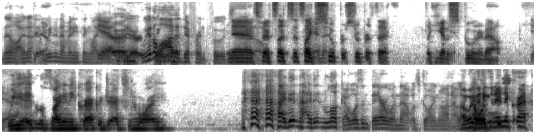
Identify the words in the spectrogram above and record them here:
no, I don't. Yeah. We didn't have anything like Yeah. that. Yeah, We had a lot of different foods. Yeah, there, it's it's it's, it's like And super super thick. Like you got to Yeah. spoon it out. Yeah. Were you able to find any Cracker Jacks in Hawaii? I didn't. I didn't look. I wasn't there when that was going on. I was Are we gonna would get into just- crack?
